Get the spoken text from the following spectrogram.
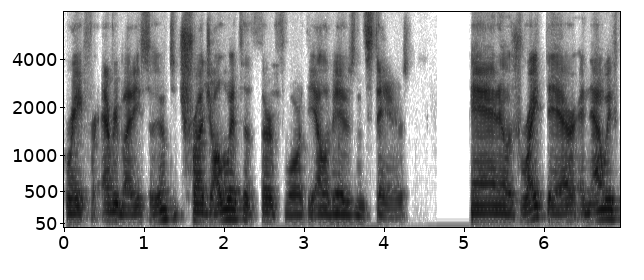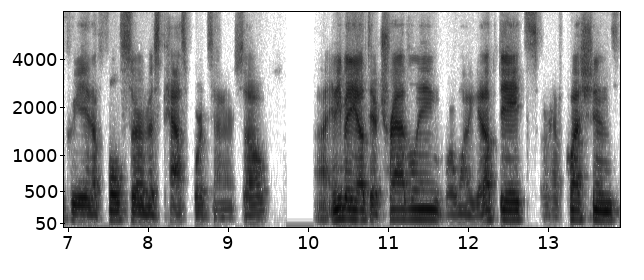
great for everybody. So they don't have to trudge all the way to the third floor with the elevators and the stairs and it was right there. And now we've created a full service passport center. So uh, anybody out there traveling or want to get updates or have questions,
